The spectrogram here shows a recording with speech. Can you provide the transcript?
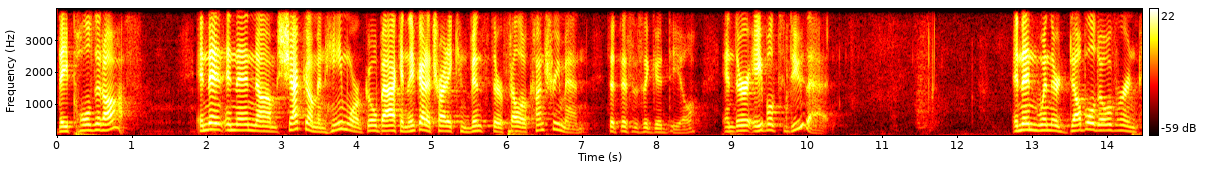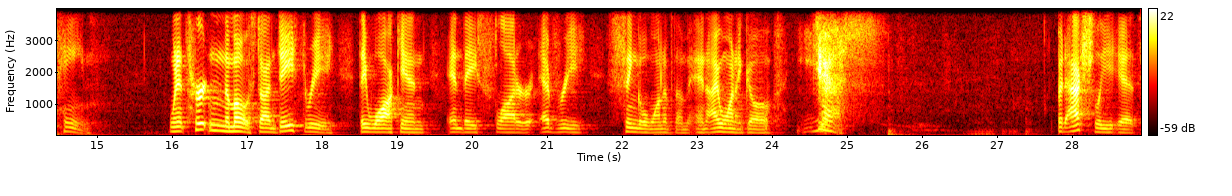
They pulled it off. And then, and then um, Shechem and Hamor go back and they've got to try to convince their fellow countrymen that this is a good deal. And they're able to do that. And then when they're doubled over in pain, when it's hurting the most, on day three, they walk in and they slaughter every single one of them. And I want to go, yes. But actually, it's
